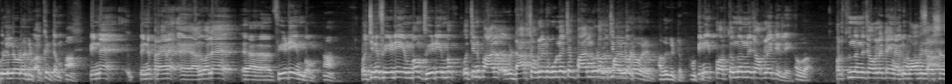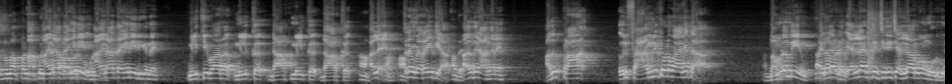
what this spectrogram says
ഉള്ളിലൂടെ കിട്ടും. പിന്നെ പിന്നെ പ്രഗ്ന അതുപോലെ ഫീഡ് ചെയ്യുമ്പം. കൊച്ചിന് ഫീഡ് ചെയ്യുമ്പോൾ ഫീഡ് ചെയ്യുമ്പോൾ കൊച്ചിന് പാൽ ഡാർക്ക് ചോക്ലേറ്റ് കൂടുതൽ വെച്ചാൽ പാലിലൂടെ വരും. അത് കിട്ടും. പിന്നെ ഈ പുറത്തുനിന്ന് തന്നെ ചോക്ലേറ്റ് ഇല്ലേ? പുറത്തുനിന്ന് തന്നെ ചോക്ലേറ്റ് എങ്ങനെ? ഒരു ബോക്സ് അതിനകത്ത് എങ്ങനെ അതിനകത്ത് എങ്ങനെ ഇരിക്കുന്നേ? Milky bar milk dark milk dark അല്ലെ. ഇത്രയും വെറൈറ്റിയാ അതെന്തിനാ അങ്ങനെ? അത് പ്രാ ഒരു ഫാമിലിക്കുള്ള പാക്കറ്റാ നമ്മൾ എന്ത് ചെയ്യും എല്ലാ എല്ലായിടത്തും ഇച്ചിരി എല്ലാവർക്കും കൊടുക്കും.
